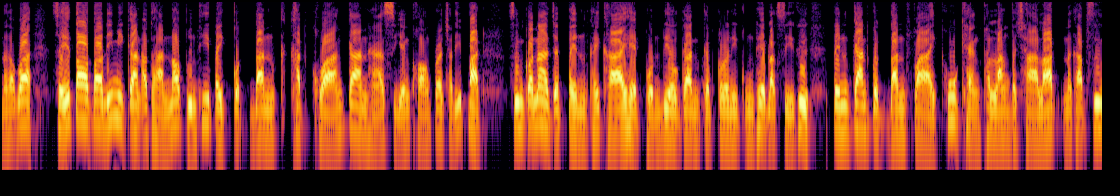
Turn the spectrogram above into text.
นะครับว่าเสตอตอนนี้มีการเอาทหารนอกพื้นที่ไปกดดันขัดขวางการหาเสียงของประชาธิปัตย์ซึ่งก็น่าจะเป็นคล้ายๆ เหตุผลเดียวกันกับกรณีกรุงเทพหลักสีคือ เป็นการกดดันฝ่ายคู่แข่งพลังประชารัฐนะครับ ซึ่ง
